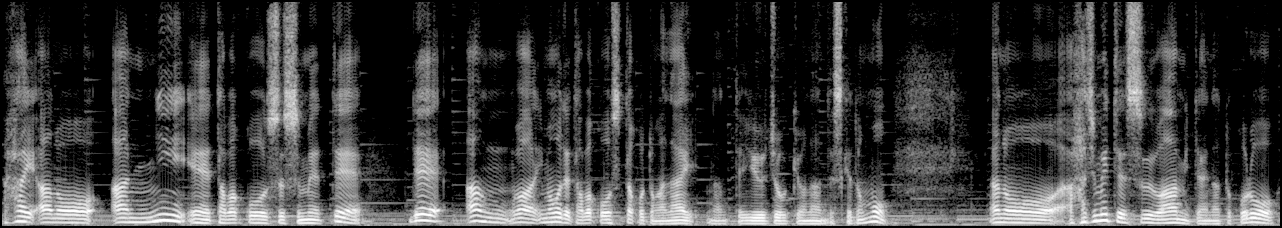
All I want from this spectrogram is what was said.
はい、あの、アンに、えー、タバコを勧めて、で、アンは今までタバコを吸ったことがないなんていう状況なんですけども、あの、初めて吸うわ、みたいなところを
